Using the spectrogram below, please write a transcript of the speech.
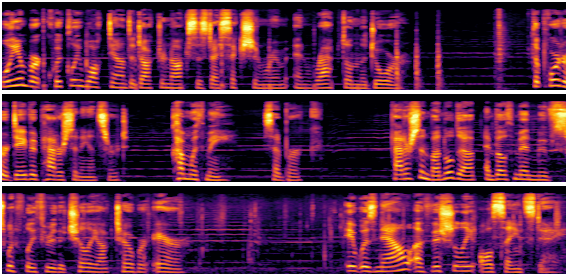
William Burke quickly walked down to Dr. Knox's dissection room and rapped on the door. The porter, David Patterson, answered. Come with me, said Burke. Patterson bundled up, and both men moved swiftly through the chilly October air. It was now officially All Saints' Day,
